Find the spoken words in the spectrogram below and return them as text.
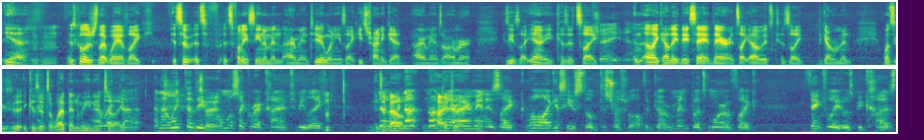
too. Yeah. Mm-hmm. It was cool just that way of like it's so it's it's funny seeing him in Iron Man 2 when he's like he's trying to get Iron Man's armor because he's like yeah because it's like right, yeah. and I like how they, they say it there it's like oh it's because like the government wants it because it's a weapon we I need like to like that, and I like that they right. almost like retcon it to be like, It's no, about not not that Iron Man is like. Well, I guess he was still distrustful of the government, but it's more of like, thankfully it was because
